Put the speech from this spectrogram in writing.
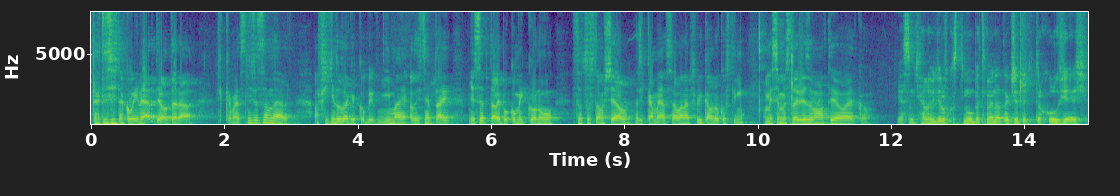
Tak ty jsi takový nerd, jo, teda. Říkám, jasně, že jsem nerd. A všichni to tak jako by vnímají. A teď se mě ptají, mě se ptali po komikonu, za co jsi tam šel? Říkám, já se ale nepřivlíkám do kostýmu. A my si mysleli, že zrovna ty jo, jako. Já jsem tě ale viděl v kostýmu Batmana, takže teď trochu lžeš.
